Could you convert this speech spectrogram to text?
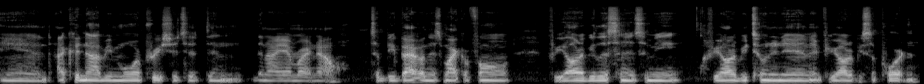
and I could not be more appreciative than than I am right now to be back on this microphone, for y'all to be listening to me, for y'all to be tuning in, and for y'all to be supporting.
